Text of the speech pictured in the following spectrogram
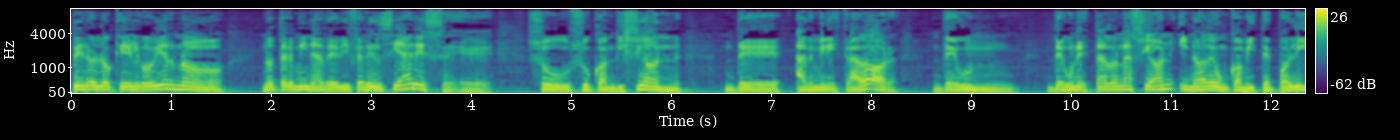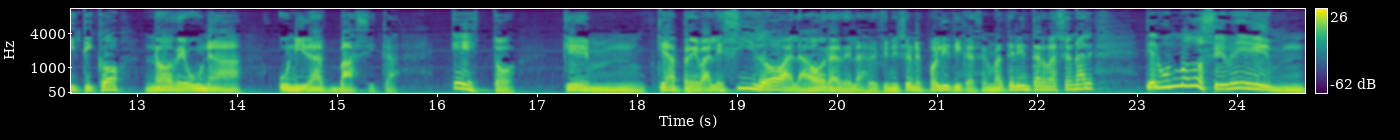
pero lo que el gobierno no termina de diferenciar es eh, su, su condición de administrador de un de un Estado-nación y no de un comité político, no de una unidad básica. Esto que, mm, que, ha prevalecido a la hora de las definiciones políticas en materia internacional, de algún modo se ve mm,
